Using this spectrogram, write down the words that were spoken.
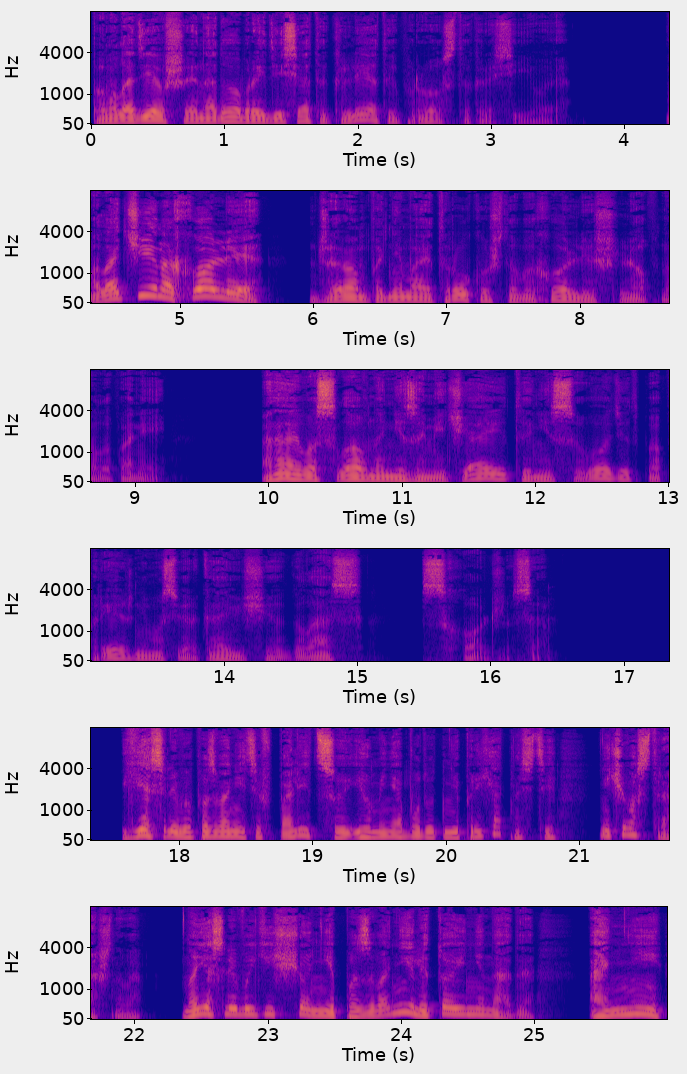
помолодевшая на добрый десяток лет и просто красивая. «Молодчина, Холли!» Джером поднимает руку, чтобы Холли шлепнула по ней. Она его словно не замечает и не сводит по-прежнему сверкающих глаз с Ходжеса. Если вы позвоните в полицию, и у меня будут неприятности, ничего страшного. Но если вы еще не позвонили, то и не надо. Они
